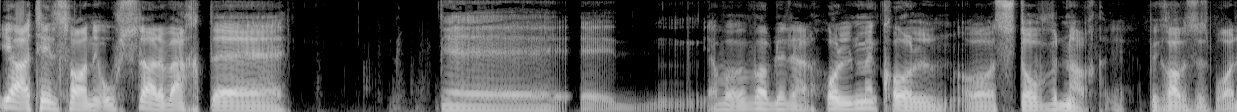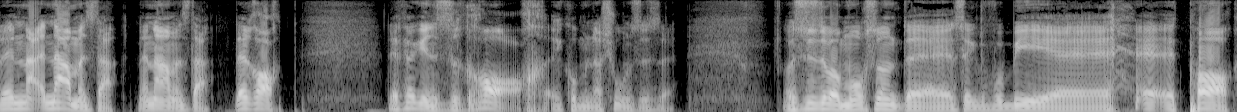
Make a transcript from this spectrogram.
Ja, tilsvarende i Oslo hadde vært eh, eh, eh, ja, hva, hva ble det? Holmenkollen og Stovner begravelsesbyrå. Det er nærmest der. Det er nærmest der. Det er rart. Det er fuckings rar kombinasjon, synes jeg. Og jeg synes det var morsomt, jeg syklet forbi et par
